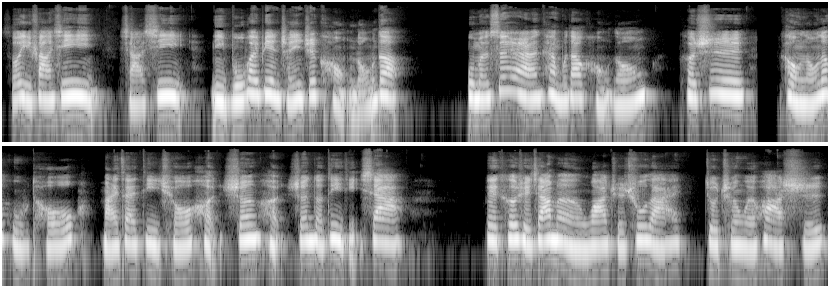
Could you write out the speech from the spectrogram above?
所以放心，小溪，你不会变成一只恐龙的。我们虽然看不到恐龙，可是……”恐龙的骨头埋在地球很深很深的地底下，被科学家们挖掘出来，就称为化石。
